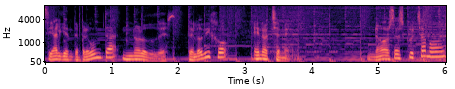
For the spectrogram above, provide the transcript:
Si alguien te pregunta, no lo dudes. Te lo dijo en 8M. ¡Nos escuchamos!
